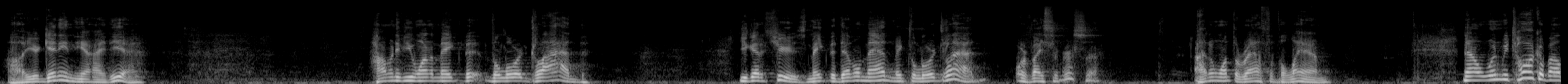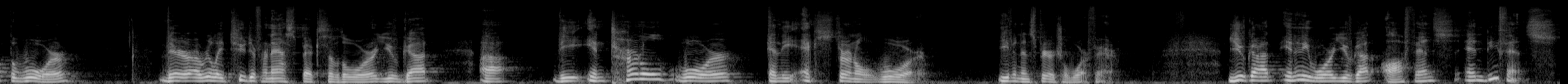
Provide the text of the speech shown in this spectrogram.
Oh, you're getting the idea. How many of you want to make the, the Lord glad? You got to choose make the devil mad, make the Lord glad, or vice versa. I don't want the wrath of the Lamb. Now, when we talk about the war, there are really two different aspects of the war. You've got uh, the internal war and the external war, even in spiritual warfare. You've got, in any war, you've got offense and defense.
